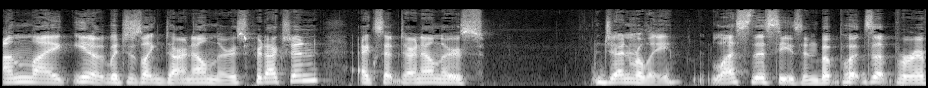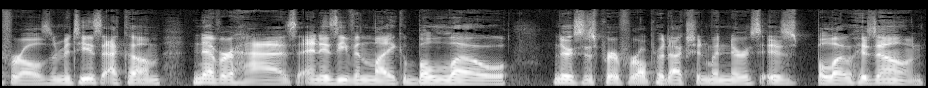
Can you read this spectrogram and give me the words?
unlike you know, which is like Darnell Nurse production, except Darnell Nurse generally less this season, but puts up peripherals, and Mattias Ekholm never has, and is even like below Nurse's peripheral production when Nurse is below his own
